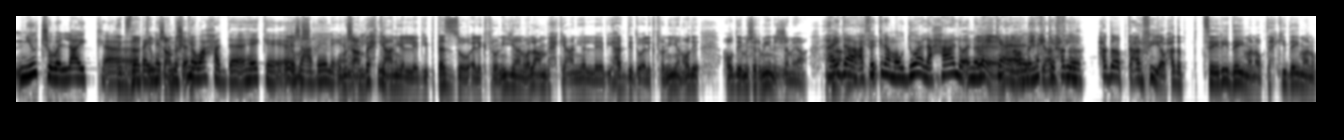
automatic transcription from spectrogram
mutual like بيناتنا مش إنه واحد هيك إيه، اجى على بالي يعني ومش عم بحكي عن يلي بيبتزوا الكترونيا ولا عم بحكي عن يلي بيهددوا الكترونيا. هودي هودي مجرمين الجماعة. هيدا على فكرة موضوع لحاله إنه إيه نحكي عم نحكي, نحكي عن حدا فيه. حدا بتعرفيه أو حدا بتسيريه دايما أو بتحكيه دايما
